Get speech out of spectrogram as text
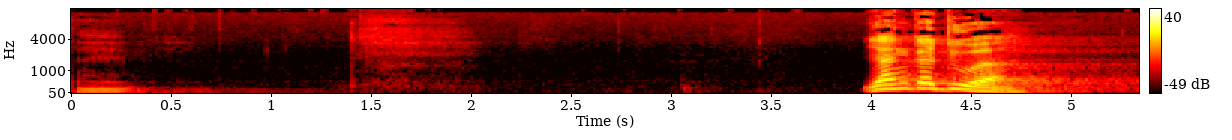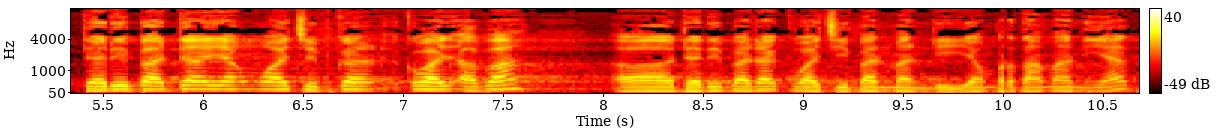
Baik. Yang kedua, daripada yang mewajibkan apa? E, daripada kewajiban mandi. Yang pertama niat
